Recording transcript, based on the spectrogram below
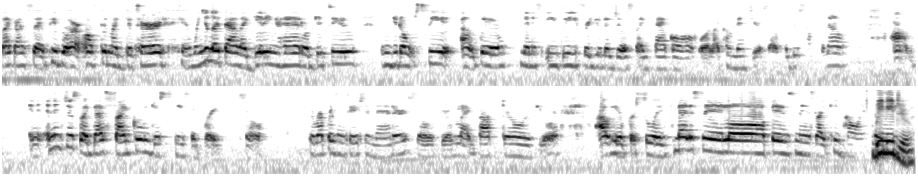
like I said, people are often like deterred, and when you let that like get in your head or get to you, and you don't see it out there, then it's easy for you to just like back off or like convince yourself to do something else. Um, and and it's just like that cycle just needs to break. So the representation matters. So if you're a black doctor or if you're out here pursuing medicine, law, business, like keep going. we need you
